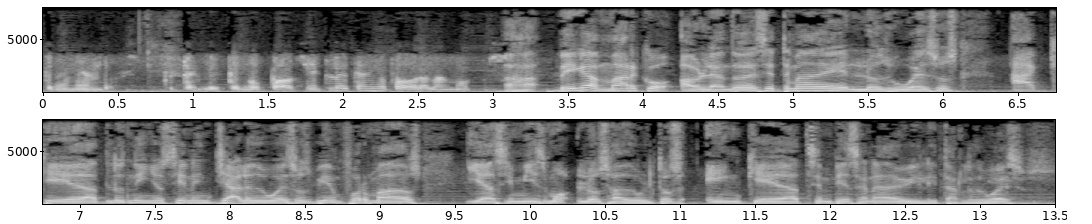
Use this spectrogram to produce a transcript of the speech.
tremendas. Le tengo pavor, siempre le he tenido pavor a las motos. Ajá. Venga, Marco, hablando de ese tema de los huesos, ¿a qué edad los niños tienen ya los huesos bien formados? Y asimismo, los adultos, ¿en qué edad se empiezan a debilitar los huesos?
